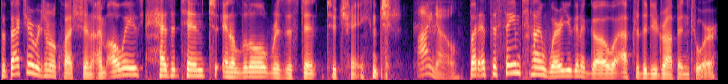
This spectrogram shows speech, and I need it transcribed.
But back to your original question, I'm always hesitant and a little resistant to change. I know. But at the same time, where are you going to go after the Dew Drop Inn tour?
